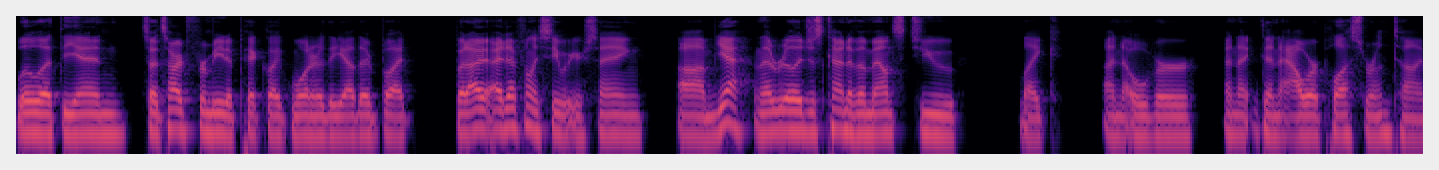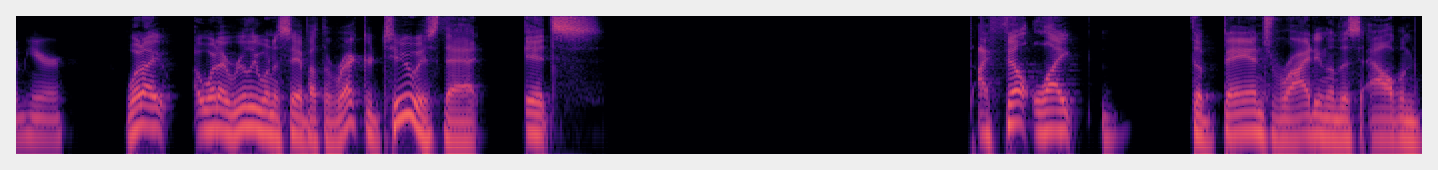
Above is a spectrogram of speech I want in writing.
a little at the end. So it's hard for me to pick like one or the other, but but I, I definitely see what you're saying. Um, yeah, and that really just kind of amounts to like an over an an hour plus runtime here. What I what I really want to say about the record too is that it's I felt like the band's writing on this album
